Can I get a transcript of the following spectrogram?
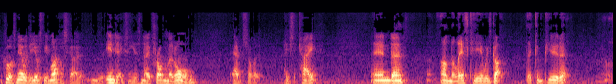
of course now with the USB microscope, the indexing is no problem at all. Absolute piece of cake. And uh, on the left here we've got the computer. I'll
